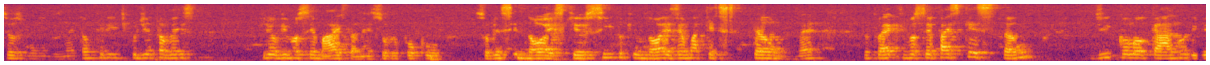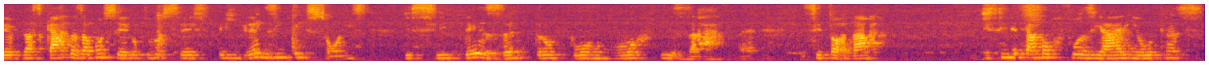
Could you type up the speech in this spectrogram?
seus mundos, né? Então queria, podia talvez queria ouvir você mais também sobre um pouco sobre esse nós, que eu sinto que o nós é uma questão, né? Tanto é que você faz questão de colocar no livro, nas cartas ao morcego, que vocês têm grandes intenções de se desantropomorfizar, né? de se tornar de se metamorfosear em outras,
